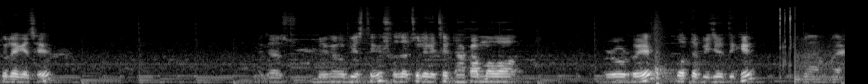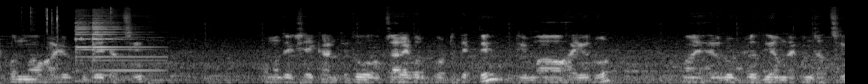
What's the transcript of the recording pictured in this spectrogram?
চলে গেছে। এটা বুড়িগঙ্গা ব্রিজ থেকে সোজা চলে গেছে ঢাকা মাওয়া রোড হয়ে পদ্মা ব্রিজের দিকে। আমরা এখন মাওয়া হাইওয়ে দিয়ে যাচ্ছি। আমাদের সেই কাঙ্ক্ষিত চার একর প্লটটি দেখতে, এটি মা হাইওয়ে রোড। মা হাইওয়ে রোড দিয়ে আমরা এখন যাচ্ছি।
